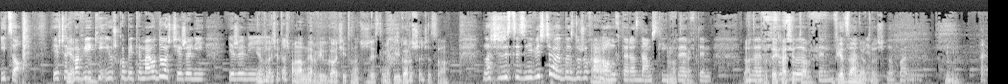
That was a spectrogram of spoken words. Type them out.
I co? Jeszcze Ja- dwa wieki i już kobiety mają dość, jeżeli... jeżeli... Ja w lecie też mam nadmiar wilgoci, to znaczy, że jestem jakiś gorszy, czy co? Znaczy, że jesteś zniewieściały, bo jest dużo hormonów teraz damskich No w, tak. w tym... A to wydycha się to w- tym, w jedzeniu dokładnie, też. Dokładnie, Hmm. tak.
